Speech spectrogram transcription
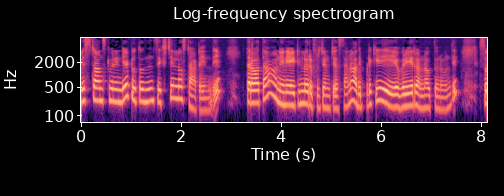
Miss trans queen India two thousand సిక్స్టీన్లో స్టార్ట్ అయింది. తర్వాత నేను ఎయిటీన్లో రిప్రజెంట్ చేస్తాను. అది ఇప్పటికీ ఎవ్రీ ఇయర్ రన్ అవుతూనే ఉంది. సో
